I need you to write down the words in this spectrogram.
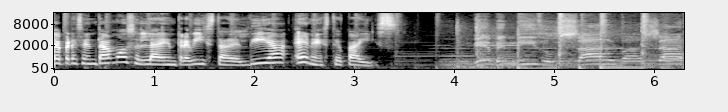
Te presentamos la entrevista del día en este país. Bienvenidos al Bazar.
